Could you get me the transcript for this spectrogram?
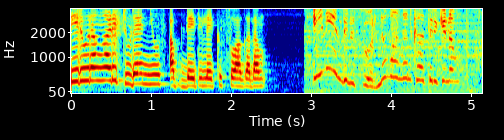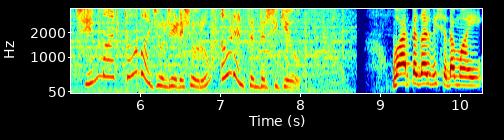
തിരൂരങ്ങാടി ടുഡേ ന്യൂസ് അപ്ഡേറ്റിലേക്ക് സ്വാഗതം. ഇനി എന്തിനു സ്വർണം വാങ്ങാൻ കാത്തിരിക്കണം? ചെമ്മാട് തോമ ജ്വല്ലറിയുടെ ഷോറൂം ഉടൻ സന്ദർശിക്കൂ. വാർത്തകൾ വിശദമായി.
